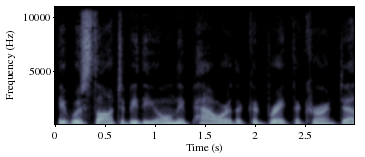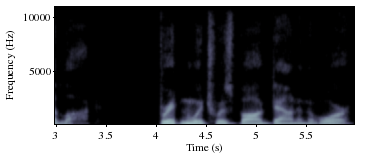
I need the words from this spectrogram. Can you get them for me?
It was thought to be the only power that could break the current deadlock. Britain, which was bogged down in the war,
